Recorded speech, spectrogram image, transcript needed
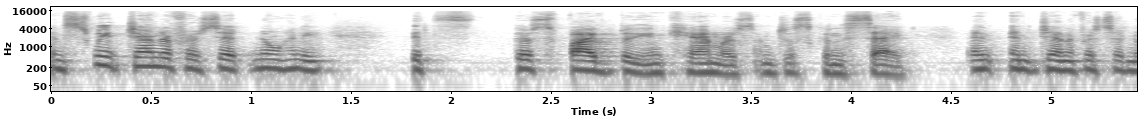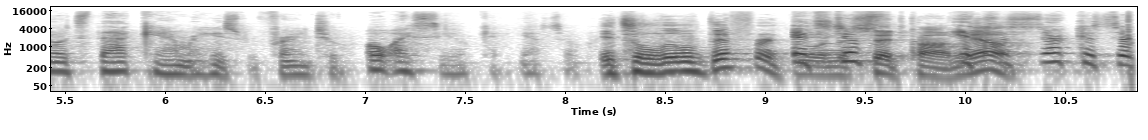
And sweet Jennifer said, No, honey, it's, there's five billion cameras, I'm just going to say. And, and Jennifer said, No, it's that camera he's referring to. Oh, I see. Okay, yeah, so. It's a little different doing It's a sitcom, it's yeah. It's a circus of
